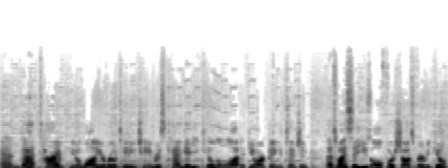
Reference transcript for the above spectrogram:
and that time, you know, while you're rotating chambers can get you killed a lot if you aren't paying attention. That's why I say use all four shots for every kill,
